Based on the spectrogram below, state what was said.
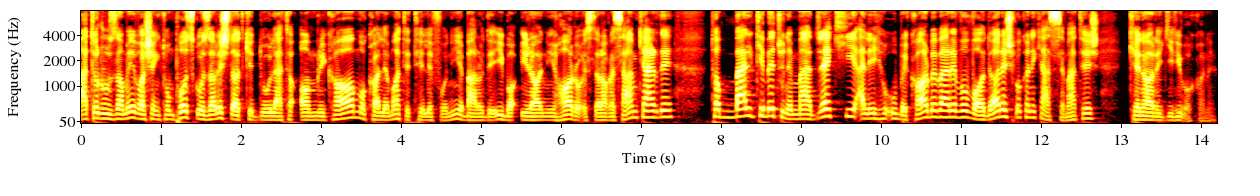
حتی روزنامه واشنگتن پست گزارش داد که دولت آمریکا مکالمات تلفنی برادعی با ایرانی ها رو استراق سم کرده تا بلکه بتونه مدرکی علیه او به کار ببره و وادارش بکنه که از سمتش کنارگیری بکنه.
